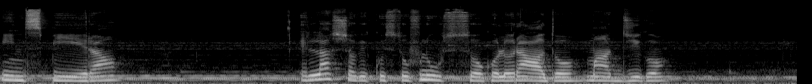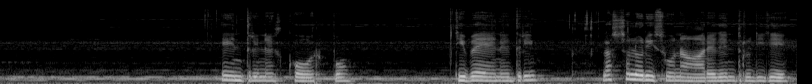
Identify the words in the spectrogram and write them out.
Inspira e lascia che questo flusso colorato, magico, entri nel corpo, ti penetri, lascialo risuonare dentro di te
